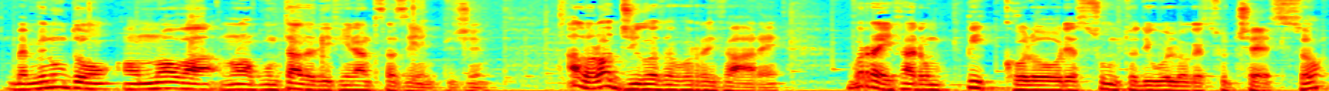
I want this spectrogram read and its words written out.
Benvenuto a una nuova, nuova puntata di Finanza Semplice. Allora, oggi cosa vorrei fare? Vorrei fare un piccolo riassunto di quello che è successo,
